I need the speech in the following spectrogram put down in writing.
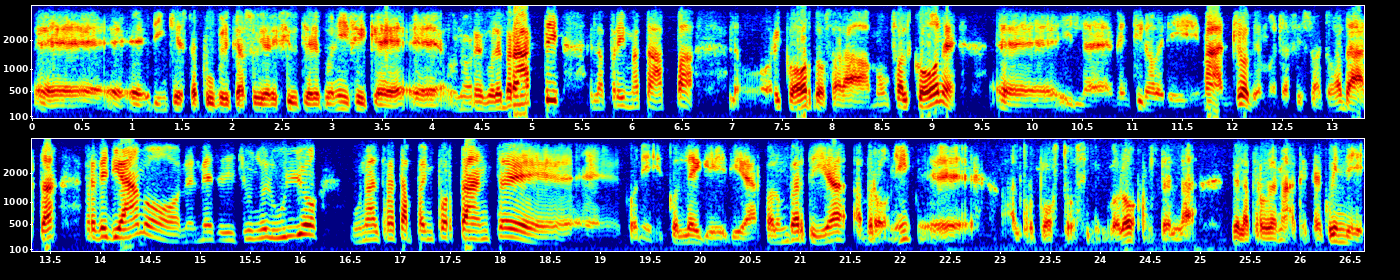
eh, d'inchiesta pubblica sui rifiuti e le bonifiche, eh, onorevole Bratti. La prima tappa, lo ricordo, sarà Monfalcone. Eh, il 29 di maggio, abbiamo già fissato la data, prevediamo nel mese di giugno-luglio un'altra tappa importante eh, con i colleghi di Arpa Lombardia a Broni, eh, altro posto singolo della, della problematica. Quindi,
